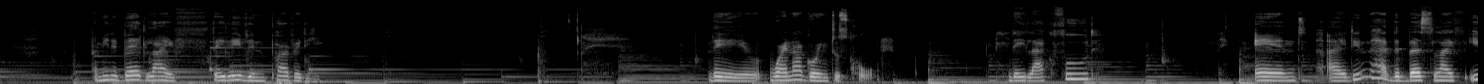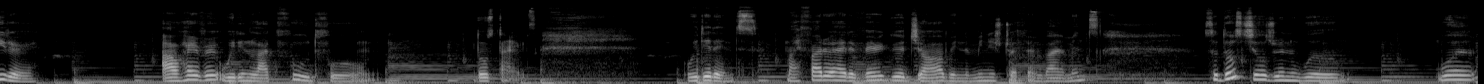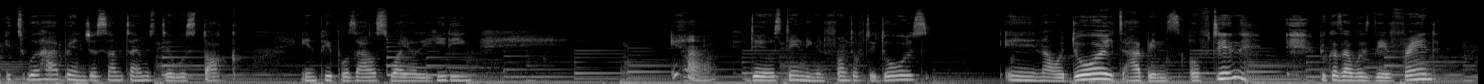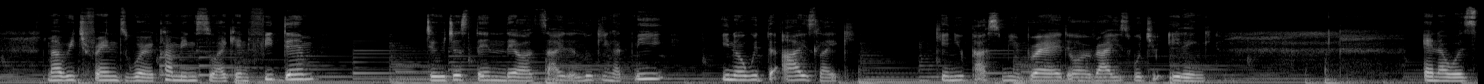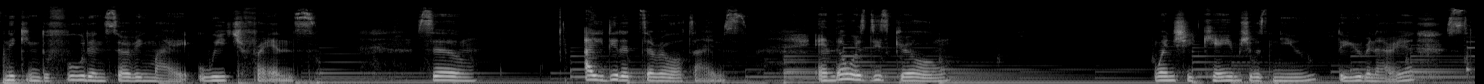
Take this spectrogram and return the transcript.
I mean a bad life. They lived in poverty. They were not going to school. They lack food. And I didn't have the best life either. However, we didn't lack food for those times. We didn't. My father had a very good job in the Ministry of Environment. So those children will well, it will happen just sometimes they will stalk in people's house while they're eating. Yeah, they're standing in front of the doors. In our door, it happens often because I was their friend my rich friends were coming so I can feed them. They would just stand there outside looking at me, you know, with the eyes like, Can you pass me bread or rice? What you eating? And I was sneaking the food and serving my witch friends. So I did it several times. And there was this girl when she came, she was new, the urban area.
